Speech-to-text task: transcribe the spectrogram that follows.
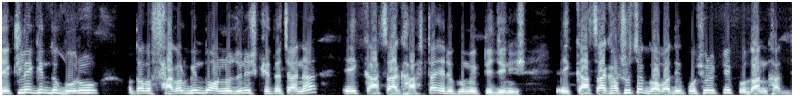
দেখলে কিন্তু গরু অথবা ছাগল কিন্তু অন্য জিনিস খেতে চায় না। এই কাঁচা ঘাসটা এরকম একটি জিনিস। এই কাঁচা ঘাস হচ্ছে গবাদি পশুর একটি প্রধান খাদ্য।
